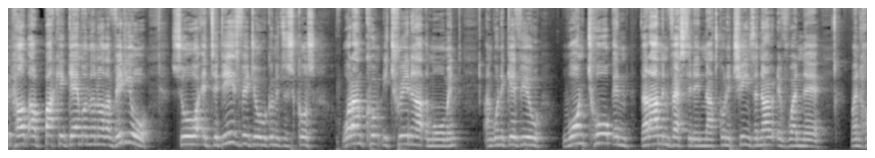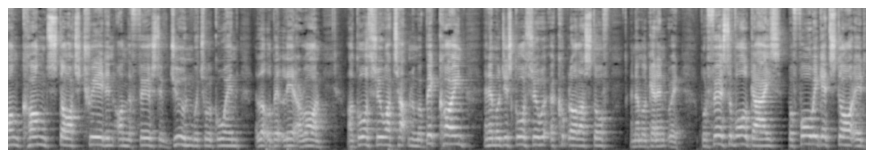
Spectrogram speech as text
Tip Help I'm back again with another video. So in today's video we're going to discuss what I'm currently trading at the moment. I'm going to give you one token that I'm invested in that's going to change the narrative when uh, when Hong Kong starts trading on the 1st of June, which we'll go in a little bit later on. I'll go through what's happening with Bitcoin and then we'll just go through a couple of other stuff and then we'll get into it. But first of all guys, before we get started,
